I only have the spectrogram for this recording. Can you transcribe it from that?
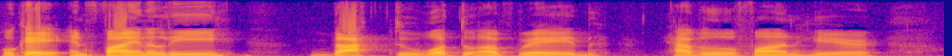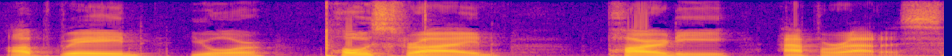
Okay, and finally, back to what to upgrade. Have a little fun here. Upgrade your post-ride party apparatus.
